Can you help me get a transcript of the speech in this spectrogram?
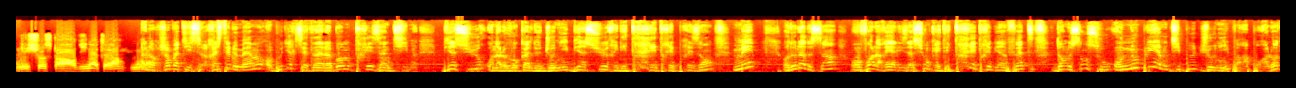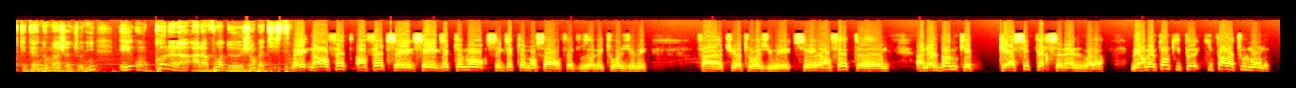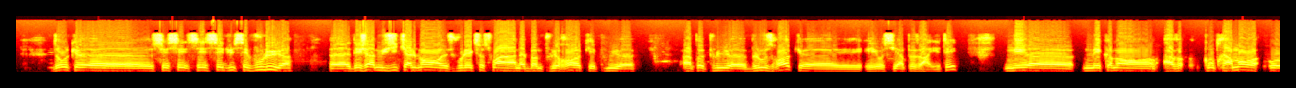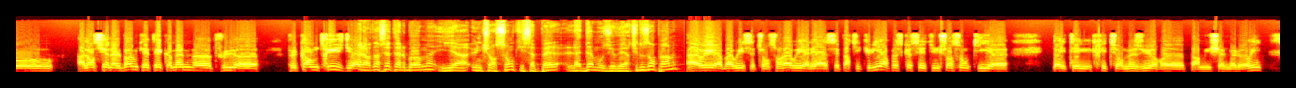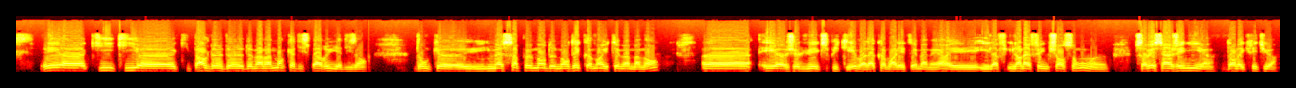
les choses par ordinateur. Alors Jean-Baptiste, restez le même, on peut dire que c'est un album très intime. Bien sûr, on a le vocal de Johnny, bien sûr, il est très très présent, mais au-delà de ça, on voit la réalisation qui a été très très bien faite, dans le sens où on oublie un petit peu Johnny par rapport à l'autre, qui était un hommage à Johnny, et on colle à la, à la voix de Jean-Baptiste. Oui, non, en fait, en fait c'est exactement, exactement ça, en fait, vous avez tout résumé. Enfin, tu as tout résumé. C'est en fait euh, un album qui est, qui est assez personnel, voilà mais en même temps qui peut, qui parle à tout le monde. Donc euh, c'est c'est du c'est voulu. Hein. Euh, déjà musicalement, je voulais que ce soit un album plus rock et plus euh, un peu plus euh, blues rock et, et, aussi un peu variété. Mais mais comment contrairement au à l'ancien album qui était quand même plus plus country, je dirais. Alors dans cet album, il y a une chanson qui s'appelle La Dame aux yeux verts. Tu nous en parles? Ah oui, ah bah oui, cette chanson-là, oui, elle est assez particulière parce que c'est une chanson qui, euh, a été écrite sur mesure euh, par Michel Mallory et euh, qui qui qui parle de, de, de, ma maman qui a disparu il y a dix ans. Donc il m'a simplement demandé comment était ma maman. et je lui ai expliqué voilà comment elle était ma mère et il a il en a fait une chanson. vous savez, c'est un génie hein, dans l'écriture.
